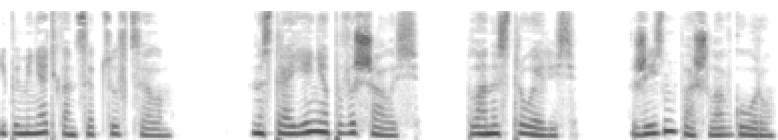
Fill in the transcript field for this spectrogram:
и поменять концепцию в целом. Настроение повышалось, планы строились, жизнь пошла в гору.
